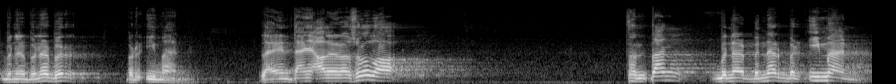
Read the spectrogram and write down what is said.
benar-benar ber, beriman lain tanya oleh Rasulullah tentang benar-benar beriman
